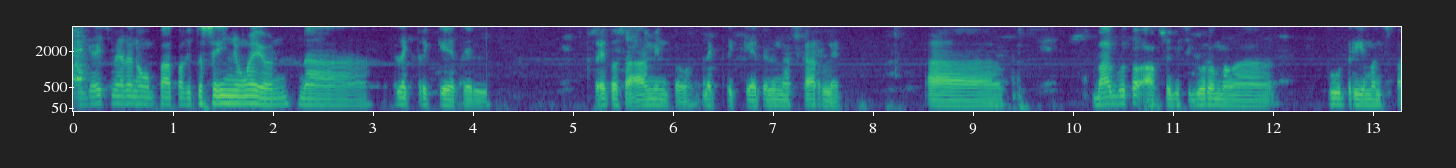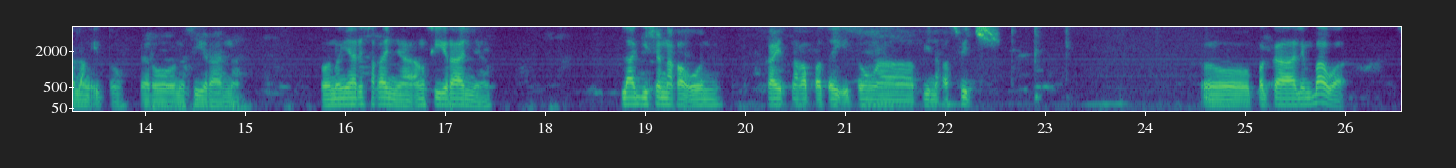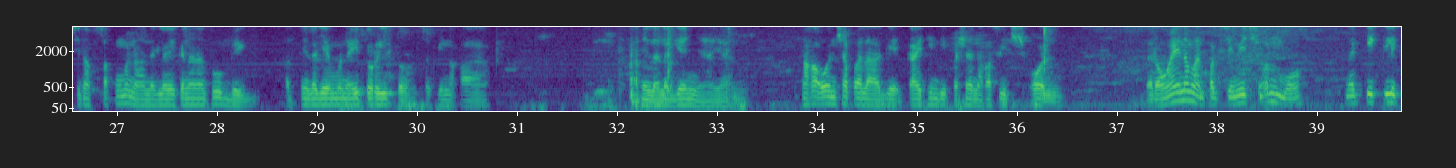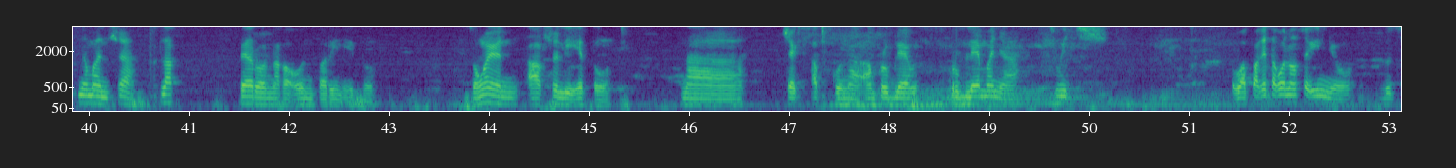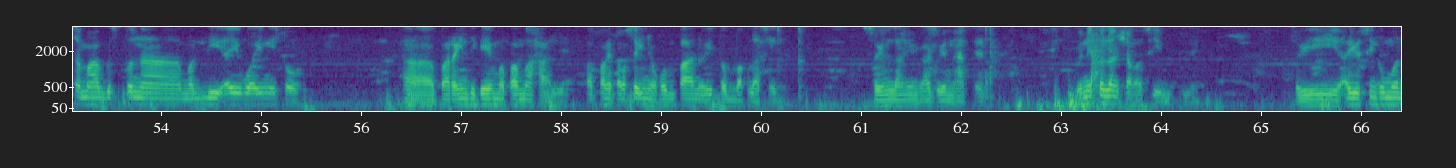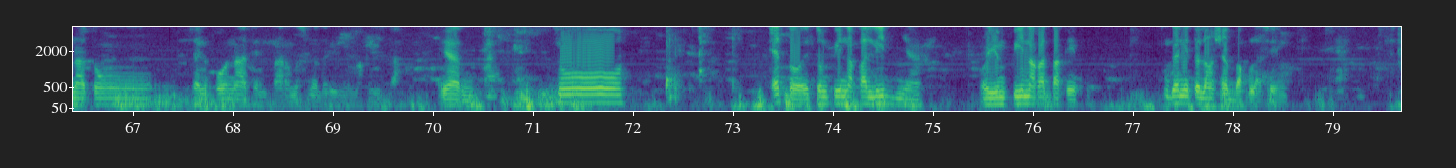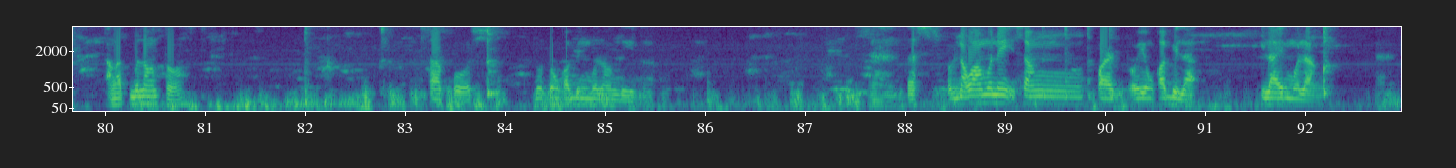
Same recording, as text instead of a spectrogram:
Hey guys, meron akong papakita sa inyo ngayon na electric kettle. So ito sa amin to, electric kettle na Scarlett. Ah, bago to actually siguro mga 2-3 months pa lang ito, pero nasira na. So nangyari sa kanya, ang sira niya, lagi siya naka-on kahit nakapatay itong ah, pinaka-switch. So pagka halimbawa, sinaksak mo na, naglagay ka na ng tubig, at nilagay mo na ito rito sa pinaka nilalagyan niya, yan. Naka-on siya palagi kahit hindi pa siya naka-switch on. Pero ngayon naman, pag switch on mo, nagki-click naman siya. Clack. Pero naka-on pa rin ito. So ngayon, actually ito, na check up ko na ang problema problema niya, switch. Papakita ko lang sa inyo, doon sa mga gusto na mag-DIY nito, ah, para hindi kayo mapamahal, papakita ko sa inyo kung paano ito baklasin. So, yun lang yung gagawin natin. Ganito lang siya kasimple. So, iayusin ko muna tong cellphone natin para mas madali nyo makita. Ayan. So, ito, itong pinaka-lead niya, o yung pinaka-takip, ganito lang siya baklasin. Angat mo lang to, tapos, tutungkabin mo lang dito. Yan. Tapos, pag nakuha mo na yung isang part o yung kabila, hilahin mo lang. Yan.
